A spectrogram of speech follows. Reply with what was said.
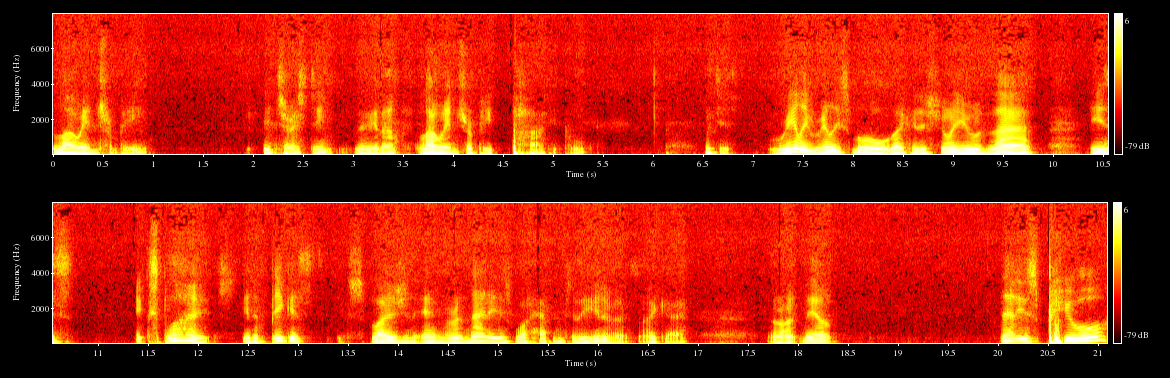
low entropy, interesting enough, low entropy particle, which is really, really small, I can assure you of that, is explodes in the biggest explosion ever, and that is what happened to the universe. Okay. Right. Now, that is pure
